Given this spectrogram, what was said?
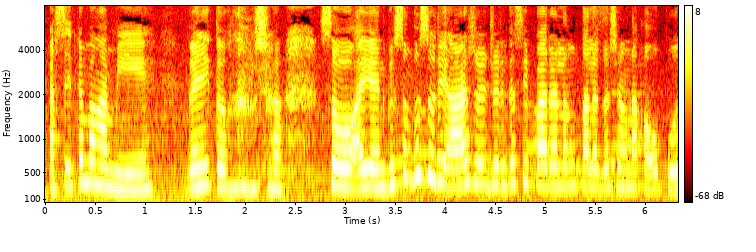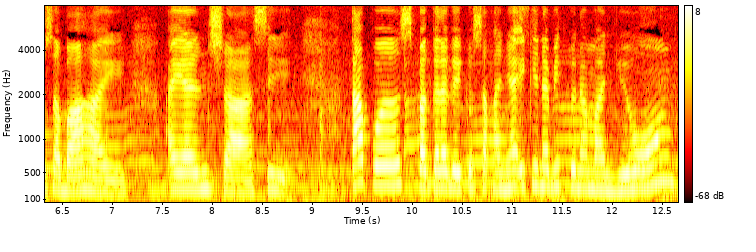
As ito mga mi, ganito lang siya. So, ayan, gustong gusto ni Asher dyan kasi para lang talaga siyang nakaupo sa bahay. Ayan siya. Si, tapos, pagkalagay ko sa kanya, ikinabit ko naman yung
